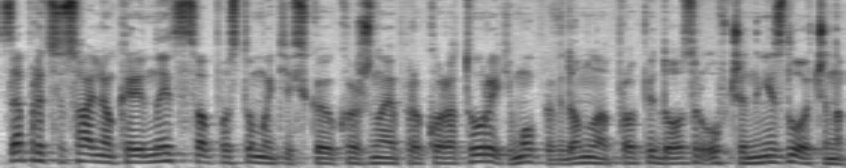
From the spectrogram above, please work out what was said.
За процесуального керівництва Постомитівської окружної прокуратури йому повідомили про підозру у вчиненні злочину,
